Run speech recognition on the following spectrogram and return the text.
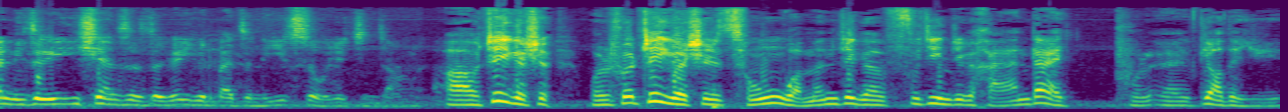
那你这个一限制这个一个礼拜只能一次，我就紧张了。啊，这个是我是说，这个是从我们这个附近这个海岸带捕呃钓的鱼。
